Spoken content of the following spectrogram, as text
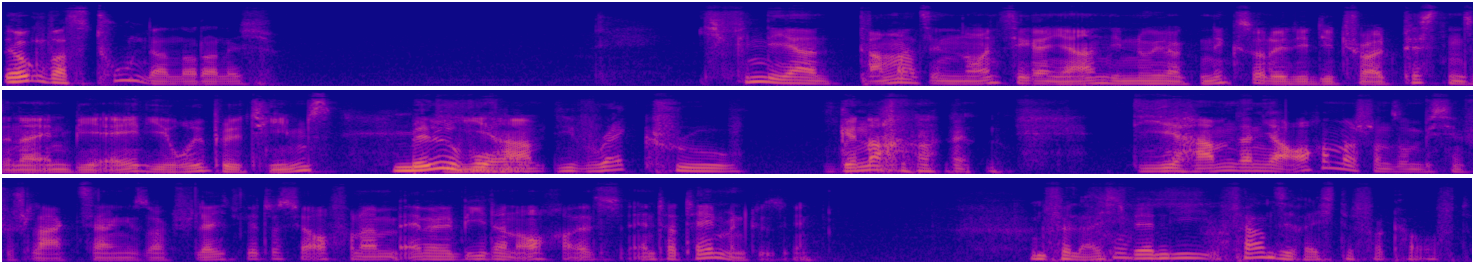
irgendwas tun dann, oder nicht? Ich finde ja damals in den 90er Jahren die New York Knicks oder die Detroit Pistons in der NBA, die Rüpel-Teams, Millwall, die haben- die Wreck Crew. genau, die haben dann ja auch immer schon so ein bisschen für Schlagzeilen gesorgt. Vielleicht wird das ja auch von einem MLB dann auch als Entertainment gesehen. Und vielleicht werden die Fernsehrechte verkauft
